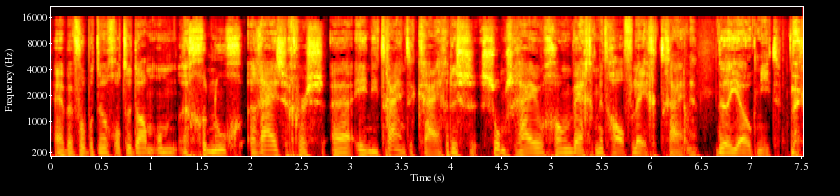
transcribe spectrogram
Eh, bijvoorbeeld in Rotterdam om eh, genoeg reizigers eh, in die trein te krijgen. Dus soms rijden we gewoon weg met half lege treinen. Wil je ook niet. Nee,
